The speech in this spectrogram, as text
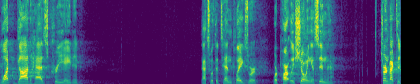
what God has created. That's what the 10 plagues were, were partly showing us in that. Turn back to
